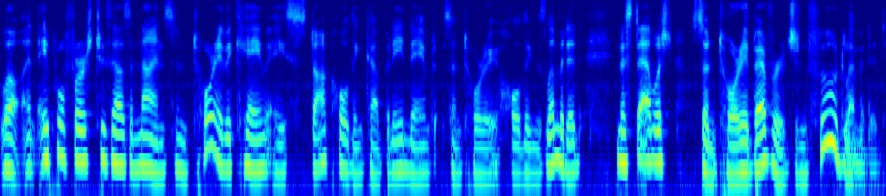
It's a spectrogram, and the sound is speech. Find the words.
Well, on April 1st, 2009, Suntory became a stock holding company named Suntory Holdings Limited and established Suntory Beverage and Food Limited,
